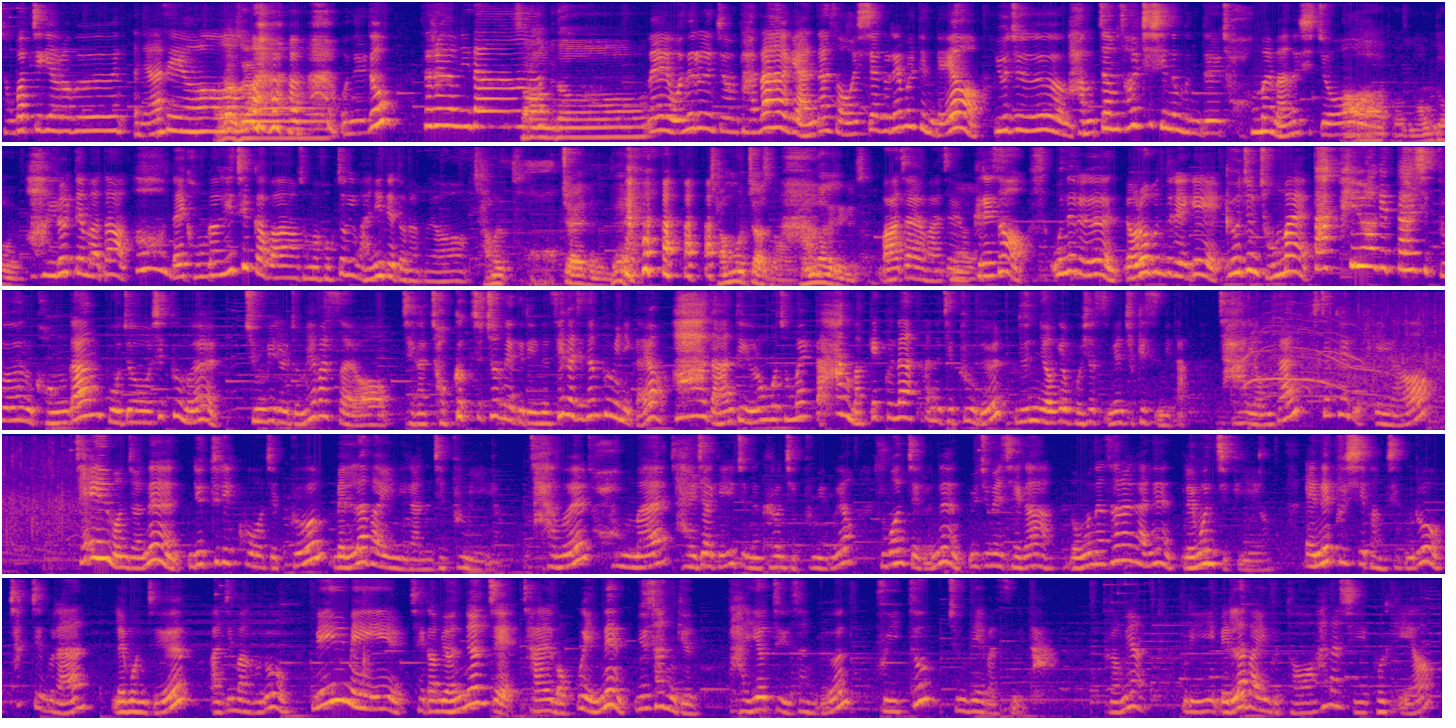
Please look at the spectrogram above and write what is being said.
정밥찌개 여러분 안녕하세요. 안녕하세요. 오늘도 사랑합니다. 사랑합니다. 네, 오늘은 좀 단아하게 앉아서 시작을 해볼 텐데요. 요즘 밤잠 설치시는 분들 정말 많으시죠. 아, 더워, 너무 더워요. 아, 이럴 때마다 어, 내 건강 해칠까봐 정말 걱정이 많이 되더라고요. 잠을 푹 자야 되는데 잠 못 자서 병나게 생겼어요. 맞아요, 맞아요. 네. 그래서 오늘은 여러분들에게 요즘 정말 딱 필요하겠다 싶은 건강 보조 식품을 준비를 좀 해봤어요. 제가 적극 추천해드리는 세 가지 상품이니까요. 아, 나한테 이런 거 정말 딱 맞겠구나 하는 제품들 눈여겨보셨으면 좋겠습니다. 자, 영상 시작해볼게요. 제일 먼저는 뉴트리코어 제품 멜라바인이라는 제품이에요. 잠을 정말 잘 자게 해주는 그런 제품이고요. 두 번째로는 요즘에 제가 너무나 사랑하는 레몬즙이에요. NFC 방식으로 착즙을 한 레몬즙. 마지막으로 매일매일 제가 몇 년째 잘 먹고 있는 유산균, 다이어트 유산균 V2 준비해 봤습니다. 그러면 우리 멜라바인부터 하나씩 볼게요.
